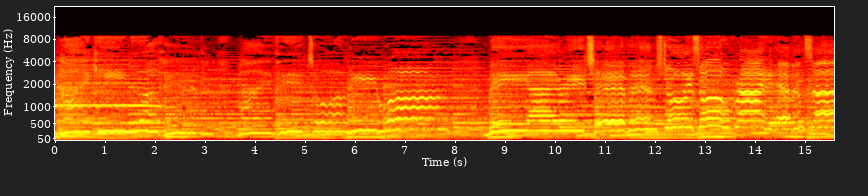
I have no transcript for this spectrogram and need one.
High King of heaven, my victory sun.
